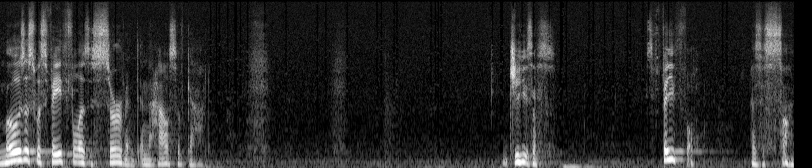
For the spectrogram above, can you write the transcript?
Moses was faithful as a servant in the house of God. Jesus is faithful as a son.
